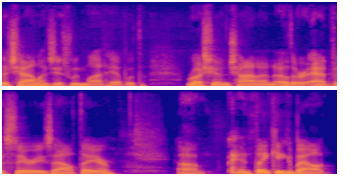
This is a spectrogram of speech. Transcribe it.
the challenges we might have with Russia and China and other adversaries out there. Uh, and thinking about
